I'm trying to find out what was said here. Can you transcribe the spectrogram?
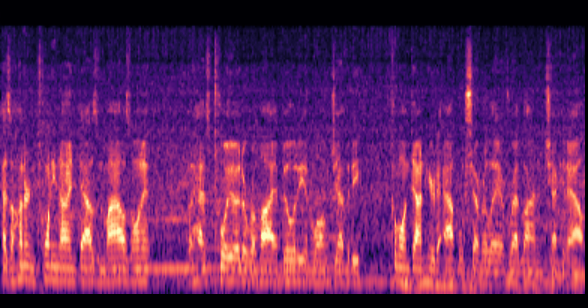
Has 129,000 miles on it, but has Toyota reliability and longevity. Come on down here to Apple Chevrolet of Red Lion and check it out.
